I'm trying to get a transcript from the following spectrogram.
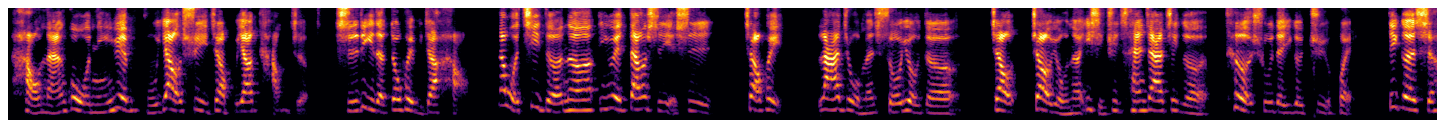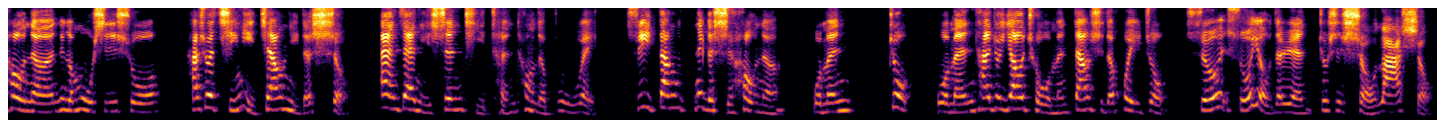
好难过，我宁愿不要睡觉，不要躺着，直立的都会比较好。那我记得呢，因为当时也是教会拉着我们所有的教教友呢一起去参加这个特殊的一个聚会。那个时候呢，那个牧师说，他说，请你将你的手。按在你身体疼痛的部位，所以当那个时候呢，我们就我们他就要求我们当时的会众所所有的人就是手拉手，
